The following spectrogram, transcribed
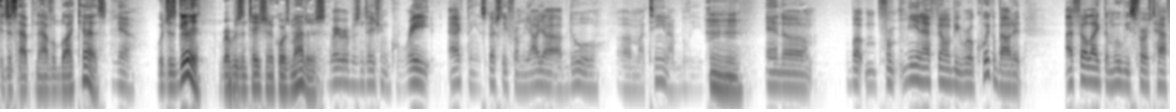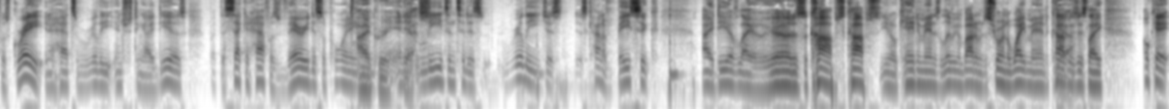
it just happened to have a black cast, Yeah, which is good. Representation, of course, matters. great representation, great acting, especially from Yahya Abdul uh, Mateen, I believe. Mm-hmm. And um, but for me and that film, I'll be real quick about it. I felt like the movie's first half was great and it had some really interesting ideas, but the second half was very disappointing. I and- agree, and, yes. it leads into this really just this kind of basic idea of like, oh, yeah, there's the cops, cops. You know, Candyman is living about him, destroying the white man. The cop Yeah. is just like, okay,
